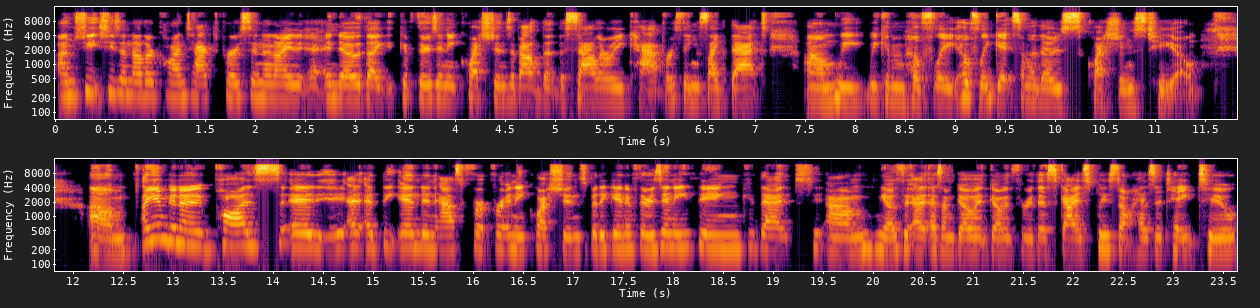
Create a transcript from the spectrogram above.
um, she she's another contact person, and I I know like if there's any questions about the the salary cap or things like that, um, we we can hopefully hopefully get some of those questions to you. Um, I am going to pause at, at, the end and ask for, for any questions. But again, if there's anything that, um, you know, as I'm going going through this, guys, please don't hesitate to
